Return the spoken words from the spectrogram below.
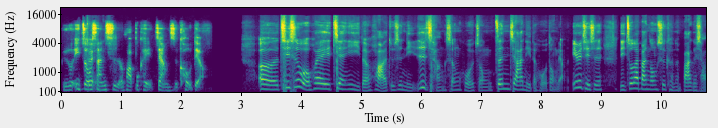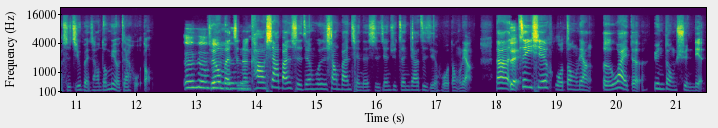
比如说一周三次的话，不可以这样子扣掉。呃，其实我会建议的话，就是你日常生活中增加你的活动量，因为其实你坐在办公室可能八个小时，基本上都没有在活动。嗯哼，所以我们只能靠下班时间或是上班前的时间去增加自己的活动量。那这一些活动量额外的运动训练，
